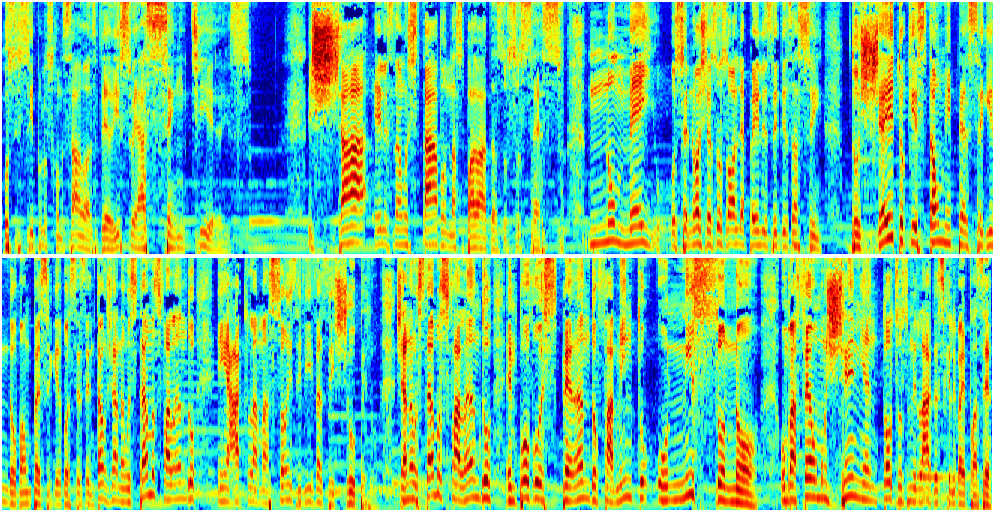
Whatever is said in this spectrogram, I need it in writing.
Os discípulos começaram a ver isso e a sentir isso já eles não estavam nas paradas do sucesso. No meio, o Senhor Jesus olha para eles e diz assim: Do jeito que estão me perseguindo, vão perseguir vocês. Então já não estamos falando em aclamações e vivas de júbilo. Já não estamos falando em povo esperando faminto uníssono, uma fé homogênea em todos os milagres que ele vai fazer.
